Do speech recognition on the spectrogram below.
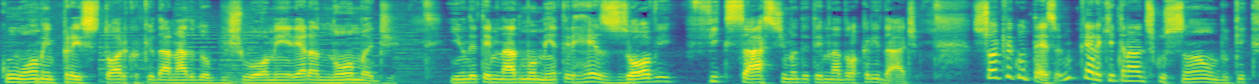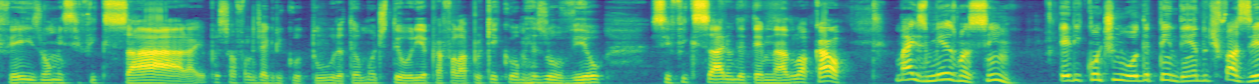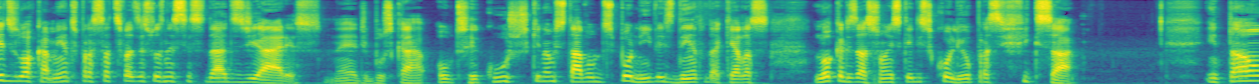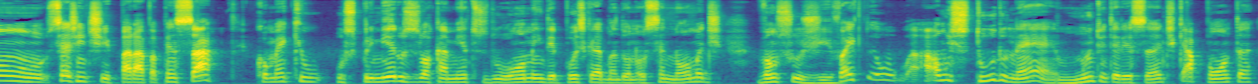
com um homem pré-histórico que o danado do bicho homem, ele era nômade. E em um determinado momento ele resolve fixar-se em uma determinada localidade. Só que acontece, eu não quero aqui entrar na discussão do que, que fez o homem se fixar. Aí o pessoal fala de agricultura, tem um monte de teoria para falar por que, que o homem resolveu se fixar em um determinado local, mas mesmo assim ele continuou dependendo de fazer deslocamentos para satisfazer suas necessidades diárias, né, de buscar outros recursos que não estavam disponíveis dentro daquelas localizações que ele escolheu para se fixar. Então, se a gente parar para pensar, como é que o, os primeiros deslocamentos do homem depois que ele abandonou ser nômade vão surgir. Vai, há um estudo né, muito interessante que aponta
